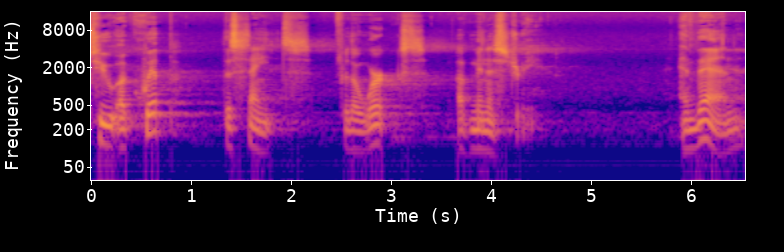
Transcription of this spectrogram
to equip the saints for the works of ministry. And then,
